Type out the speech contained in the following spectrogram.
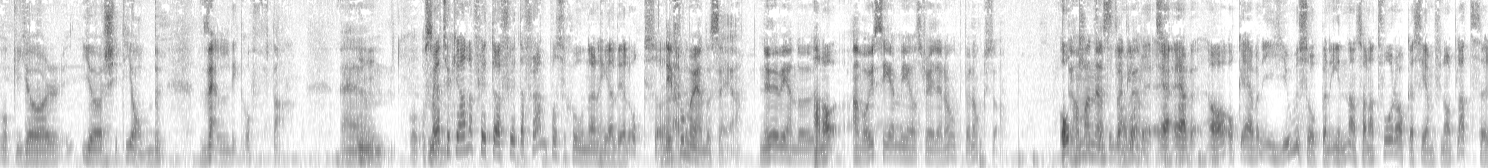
och gör, gör sitt jobb väldigt ofta. Ehm, mm. och, och som, Men jag tycker han har flyttat, flyttat fram positionen en hel del också. Det får man ju ändå säga. Nu är vi ändå... Han, har, han var ju semi i Australian Open också. Och, det har man nästan glömt. Även, ja, och även i US Open innan. Så han har två raka semifinalplatser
